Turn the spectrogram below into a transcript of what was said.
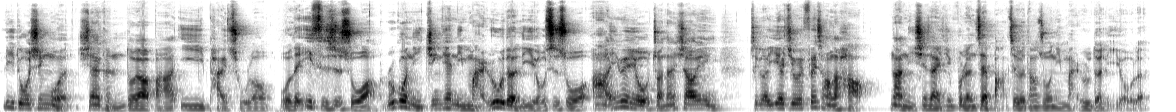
利多新闻，现在可能都要把它一一排除喽。我的意思是说啊，如果你今天你买入的理由是说啊，因为有转单效应，这个业绩会非常的好，那你现在已经不能再把这个当做你买入的理由了。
